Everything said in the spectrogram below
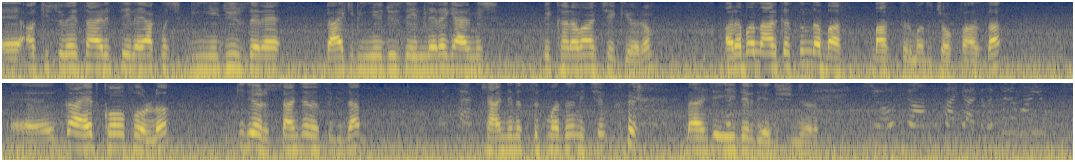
e, aküsü vesairesiyle yaklaşık 1700'lere belki 1750'lere gelmiş bir karavan çekiyorum. Arabanın arkasını da bas, bastırmadı çok fazla. E, gayet konforlu. Gidiyoruz. Sence nasıl Gizem? Süper. Kendini sıkmadığın için bence iyidir diye düşünüyorum. İyi o şu anda sanki arkada karavan yokmuş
